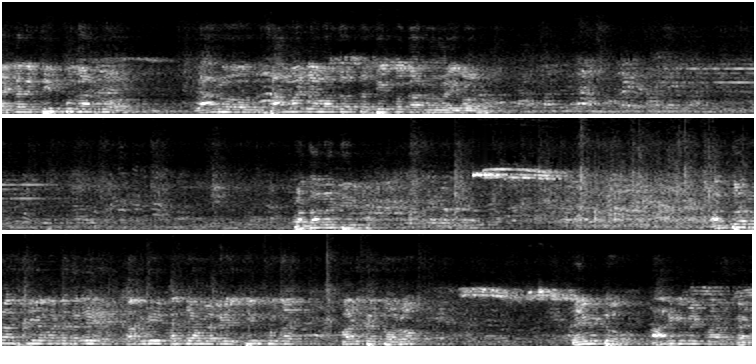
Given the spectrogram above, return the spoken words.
ಯಾಕಂದ್ರೆ ತೀರ್ಪುಗಾರರು ಯಾರು ಸಾಮಾನ್ಯವಾದಂಥ ತೀರ್ಪುಗಾರರಲ್ಲ ಇರೋರು. ಪ್ರಧಾನ ತೀರ್ಪು. ಅಂತಾರಾಷ್ಟ್ರೀಯ ಮಟ್ಟದಲ್ಲಿ ಕಬಡ್ಡಿ ಪಂದ್ಯಾವಳಿಗಳಿಗೆ ತೀರ್ಪು ಮಾಡಿಕೊಂಡವರು ದಯವಿಟ್ಟು ಆರ್ಗ್ಯುಮೆಂಟ್ ಮಾಡೋದು ಬೇಡ.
